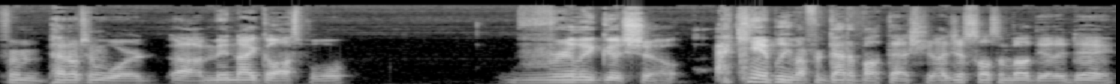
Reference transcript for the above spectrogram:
from Pendleton Ward, uh, Midnight Gospel. Really good show. I can't believe I forgot about that show. I just saw something about it the other day.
